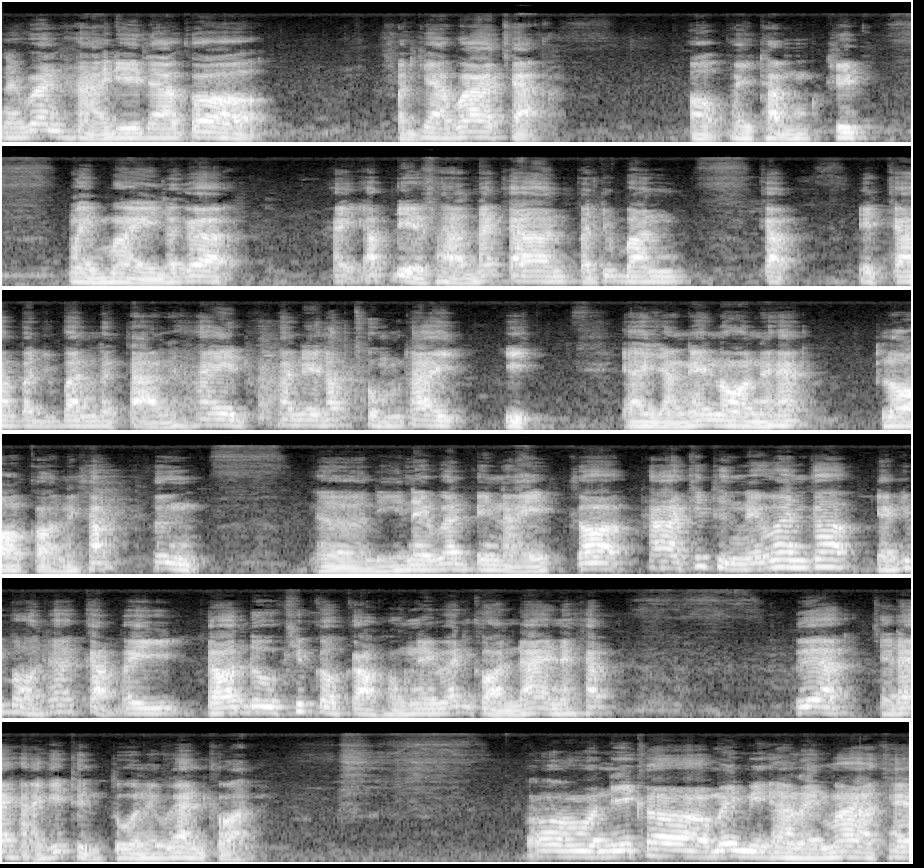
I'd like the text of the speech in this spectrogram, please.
ในแว่นหายดีแล้วก็สัญญาว่าจะออกไปทำคลิปใหม่ ๆ แล้วก็ให้อัปเดตสถานการณ์ปัจจุบันกับเหตุการณ์ปัจจุบันต่างๆ ให้ท่านได้รับชมได้อีกอย่างแน่นอนนะฮะรอก่อนนะครับ ซึ่งเออหนีในแว่นไปไหน ก็ถ้าคิดถึงในแว่นก็อย่างที่บอกถ้ากลับไปย้อนดูคลิปเก่าๆของในแว่นก่อนได้นะครับ เพื่อจะได้หายคิดถึงตัวในแว่นก่อน ก็วันนี้ก็ไม่มีอะไรมากแค่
